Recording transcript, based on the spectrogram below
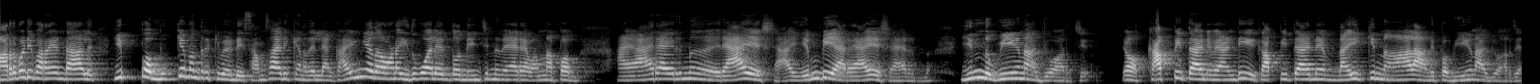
മറുപടി പറയേണ്ട ആൾ ഇപ്പം മുഖ്യമന്ത്രിക്ക് വേണ്ടി സംസാരിക്കണതെല്ലാം കഴിഞ്ഞ തവണ ഇതുപോലെ എന്തോ നെഞ്ചിന് നേരെ വന്നപ്പം ആരായിരുന്നു? രായേഷ് ആ എം പി ആ രായേഷ് ആയിരുന്നു. ഇന്ന് വീണ ജോർജ്. ഓ കപ്പിത്താന് വേണ്ടി കപ്പിത്താനെ നയിക്കുന്ന ആളാണ് ഇപ്പോൾ വീണ ജോർജ്.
